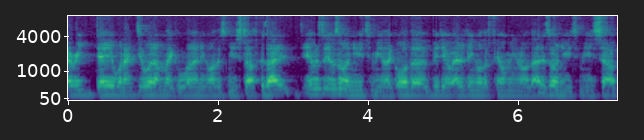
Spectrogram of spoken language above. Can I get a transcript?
every day when I do it, I'm like learning all this new stuff because I it was it was all new to me. Like all the video editing, all the filming, and all that is all new to me. So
